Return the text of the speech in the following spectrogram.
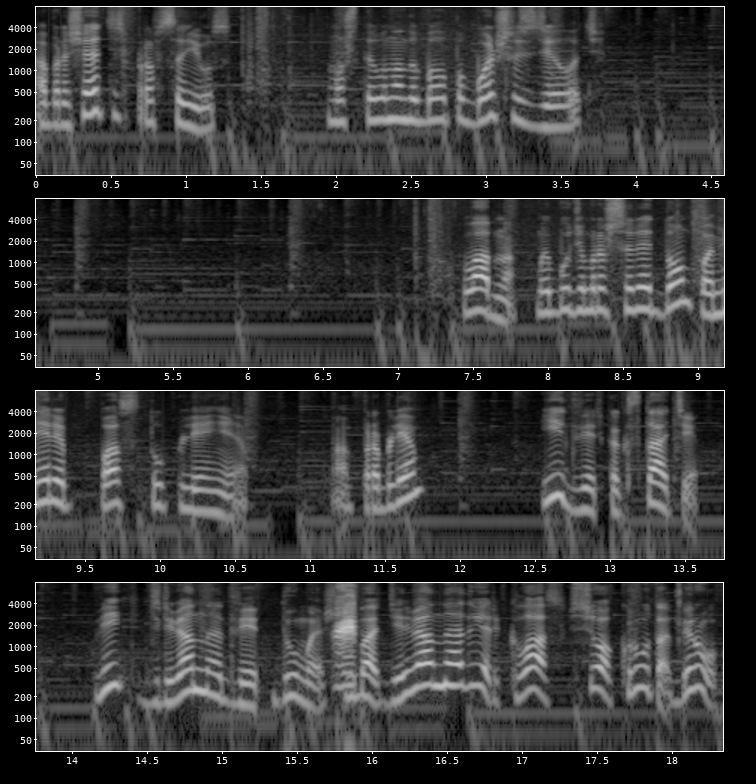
Обращайтесь в профсоюз. Может, его надо было побольше сделать? Ладно, мы будем расширять дом по мере поступления. А, проблем? И дверь, как кстати. Ведь деревянная дверь. Думаешь, ебать, деревянная дверь, класс, все, круто, беру.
